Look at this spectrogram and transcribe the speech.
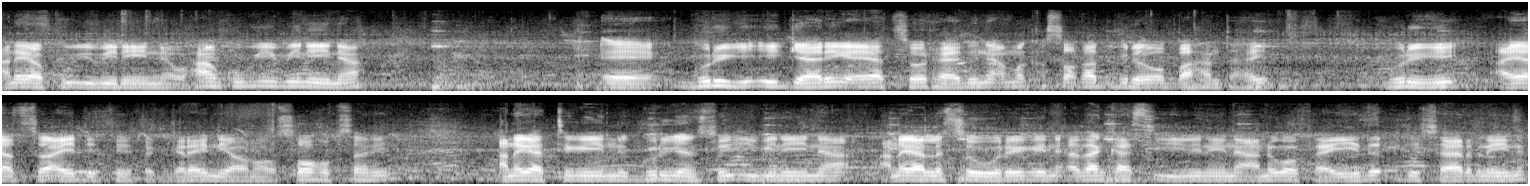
anigaa kuu iibinaynaa waxaan kugu iibinaynaa gurigii iyo gaariga ayaad soo raadina ama ka soo qaad guriga u baahan tahay. Gurigii ayaad soo identify garaynaya anoo soo hubsani. Anagaa tegayna gurigaan soo iibinaynaa anagaa la soo wareegayna adaankaasi iibinayna anagoo faa'iido dul saaranayna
